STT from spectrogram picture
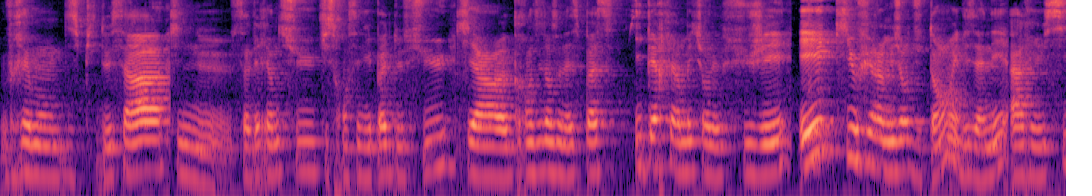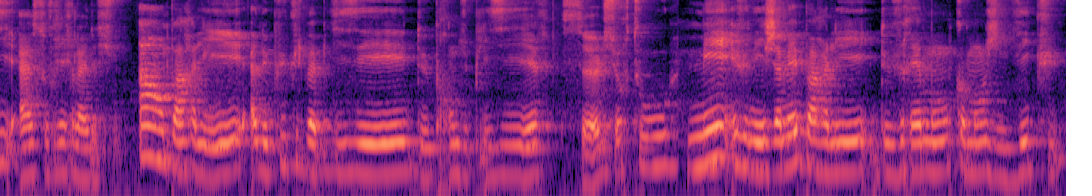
vraiment discuter de ça, qui ne savait rien dessus, qui se renseignait pas dessus, qui a grandi dans un espace hyper fermé sur le sujet et qui au fur et à mesure du temps et des années a réussi à s'ouvrir là-dessus. À en parler, à ne plus culpabiliser, de prendre du plaisir, seul surtout. Mais je n'ai jamais parlé de vraiment comment j'ai vécu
